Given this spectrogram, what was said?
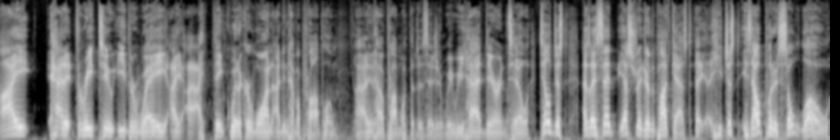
I had it 3 2 either way. I, I think Whitaker won. I didn't have a problem. I didn't have a problem with the decision. We we had Darren Till. Till just, as I said yesterday during the podcast, uh, he just his output is so low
